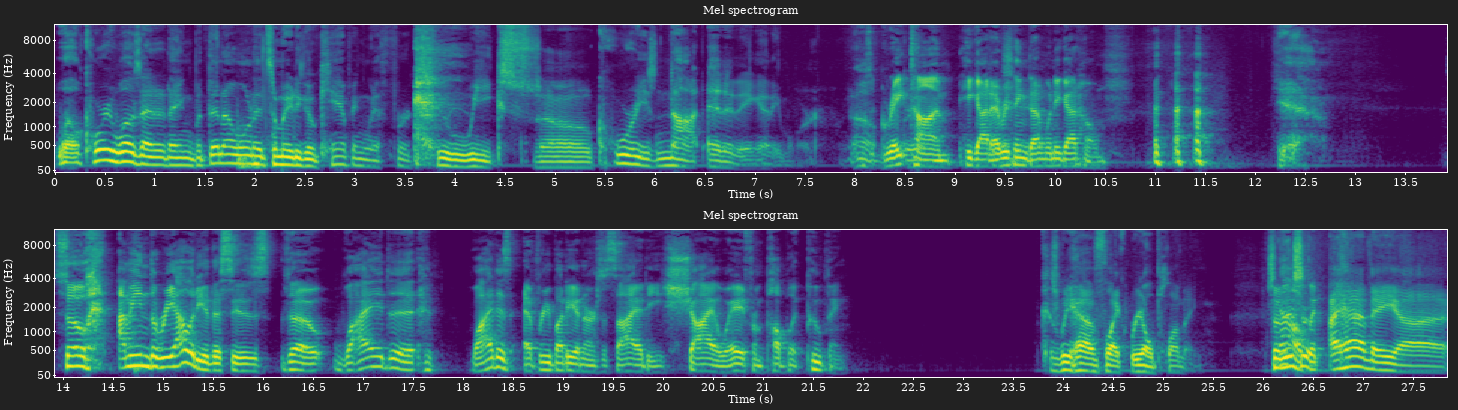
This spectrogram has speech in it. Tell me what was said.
Well, Corey was editing, but then I wanted somebody to go camping with for two weeks. So Corey's not editing anymore. It was a great time. He got everything done when he got home. Yeah. So, I mean, the reality of this is, though, why do why does everybody in our society shy away from public pooping? because we have like real plumbing. So No, this is, but- I have a uh,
